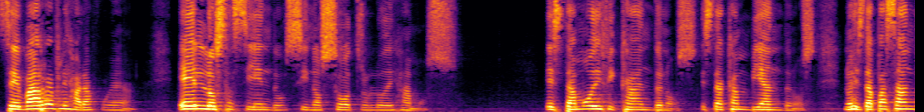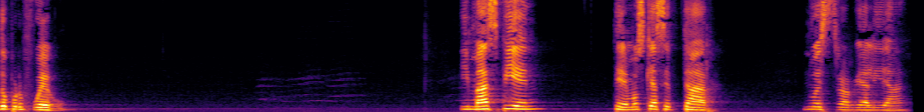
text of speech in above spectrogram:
Se va a reflejar afuera. Él lo está haciendo si nosotros lo dejamos. Está modificándonos, está cambiándonos, nos está pasando por fuego. Y más bien tenemos que aceptar nuestra realidad.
